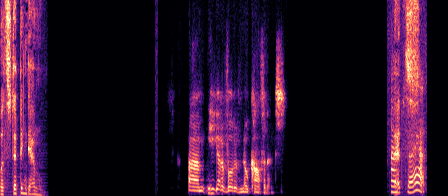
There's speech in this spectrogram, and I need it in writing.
but stepping down. Um, he got a vote of no confidence. That's That's- that.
